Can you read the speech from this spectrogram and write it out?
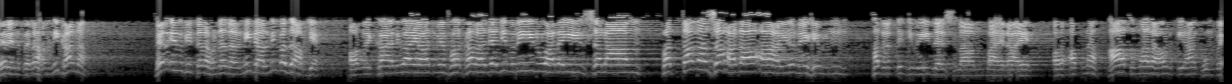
پھر ان پہ رحم نہیں کھانا۔ پھر ان کی طرف نظر نہیں ڈالنی، بس آپ جائیں۔ اور لکھا ہے روایات میں فخر جبریل علیہ السلام فتمس علی حضرت جبریل علیہ السلام باہر آئے اور اپنا ہاتھ مارا، ان کی آنکھوں پہ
